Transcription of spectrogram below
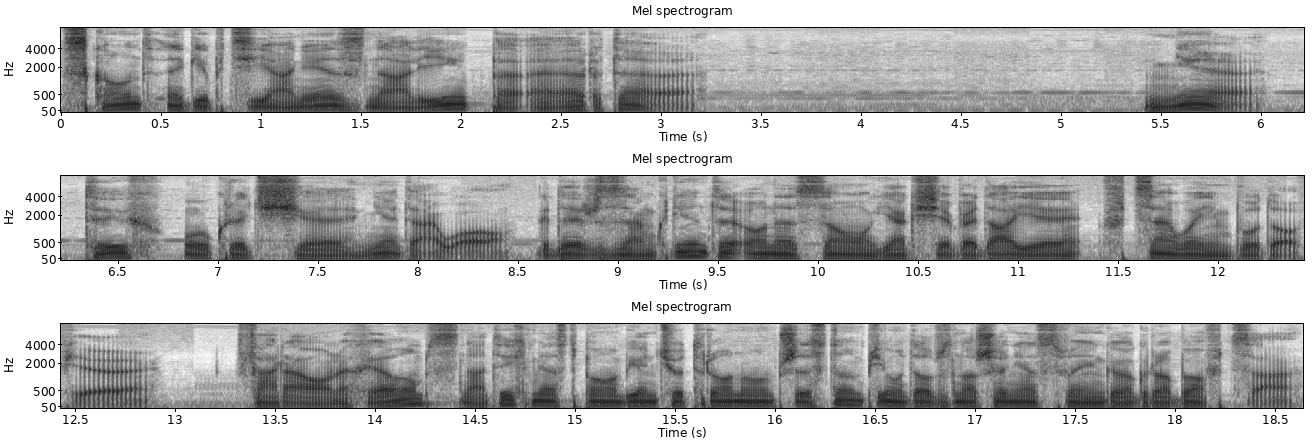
skąd Egipcjanie znali PRT. Nie, tych ukryć się nie dało, gdyż zamknięte one są, jak się wydaje, w całej budowie. Faraon Cheops natychmiast po objęciu tronu przystąpił do wznoszenia swojego grobowca,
